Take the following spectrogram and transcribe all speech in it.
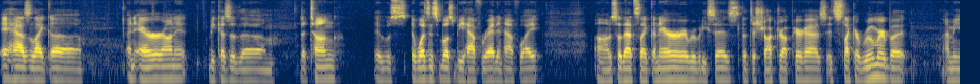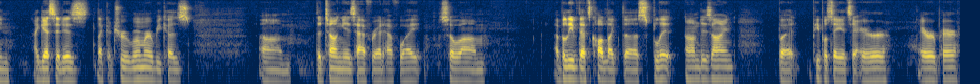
it has like a, uh, an error on it because of the um, the tongue. It was it wasn't supposed to be half red and half white. Uh, so that's like an error everybody says that the shock drop pair has. It's like a rumor, but I mean, I guess it is like a true rumor because um, the tongue is half red, half white. So um, I believe that's called like the split um, design, but people say it's an error, error pair.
